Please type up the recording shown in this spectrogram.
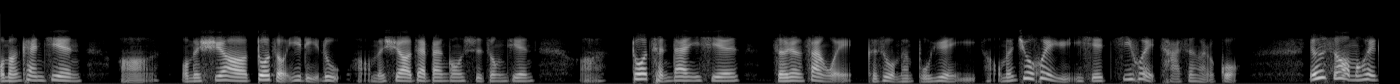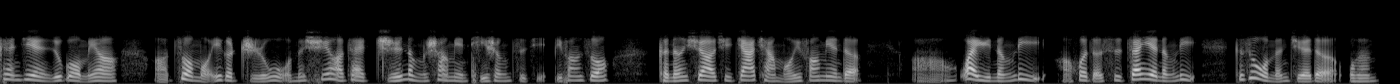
我们看见啊，我们需要多走一里路啊，我们需要在办公室中间啊多承担一些责任范围，可是我们不愿意啊，我们就会与一些机会擦身而过。有的时候我们会看见，如果我们要啊做某一个职务，我们需要在职能上面提升自己，比方说可能需要去加强某一方面的啊外语能力啊，或者是专业能力，可是我们觉得我们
